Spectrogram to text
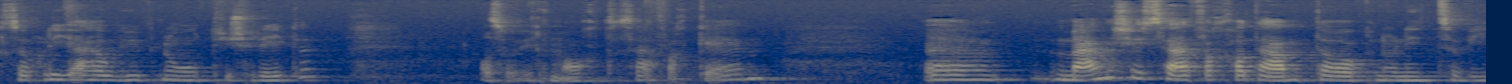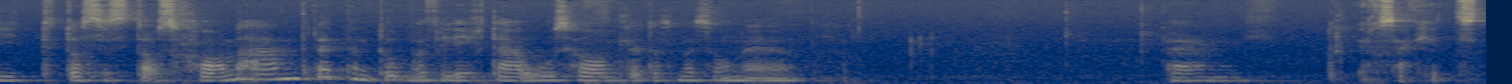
so ein bisschen auch hypnotisch reden. Also ich mache das einfach gerne. Äh, manchmal ist es einfach an diesem Tag noch nicht so weit, dass es das kann ändern. Dann tut man vielleicht auch aushandeln, dass man so eine, ähm, ich sage jetzt,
